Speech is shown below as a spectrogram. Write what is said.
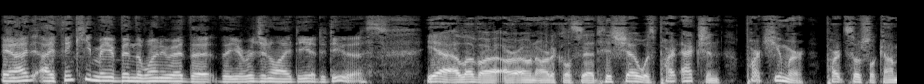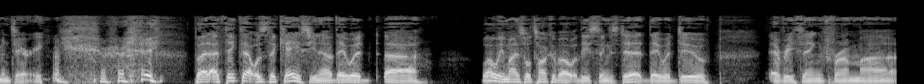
and I, I think he may have been the one who had the the original idea to do this. Yeah, I love our, our own article said his show was part action, part humor, part social commentary. right? But I think that was the case. You know, they would, uh, well, we might as well talk about what these things did. They would do everything from, uh,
